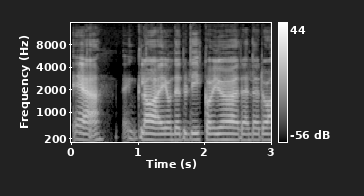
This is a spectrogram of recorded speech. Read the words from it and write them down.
er glad i, og det du liker å gjøre, eller å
